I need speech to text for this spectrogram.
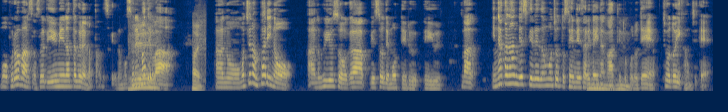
もうプロバンスがそれで有名になったぐらいだったんですけれども、それまでは、はい。あの、もちろんパリの、あの、富裕層が別荘で持っているっていう、まあ、田舎なんですけれども、ちょっと洗練された田舎っていうところで、ちょうどいい感じで。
